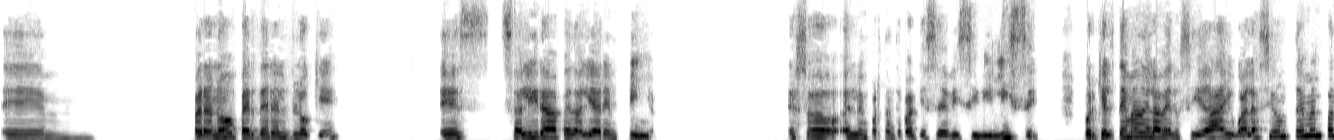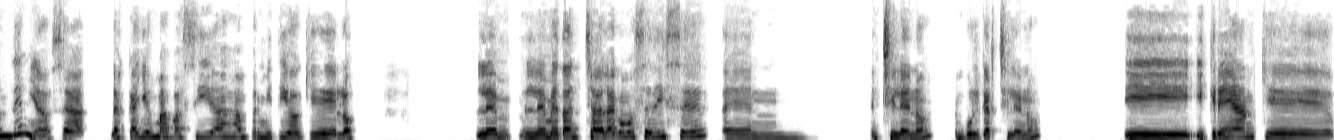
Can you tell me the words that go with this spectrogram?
em, para no perder el bloque, es salir a pedalear en piño. Eso es lo importante para que se visibilice, porque el tema de la velocidad igual ha sido un tema en pandemia, o sea, las calles más vacías han permitido que los le, metan chala, como se dice en, en chileno, en vulgar chileno, y, crean que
